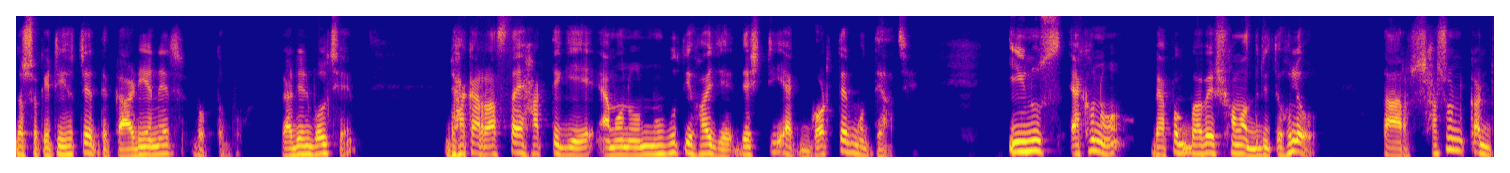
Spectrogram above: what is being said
দর্শক, এটি হচ্ছে দ্য গার্ডিয়ানের বক্তব্য। গার্ডিয়ান বলছে, ঢাকার রাস্তায় হাঁটতে গিয়ে এমন অনুভূতি হয় যে দেশটি এক গর্তের মধ্যে আছে। ইউনুস এখনও ব্যাপকভাবে সমাদৃত হলেও তার শাসন কার্য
